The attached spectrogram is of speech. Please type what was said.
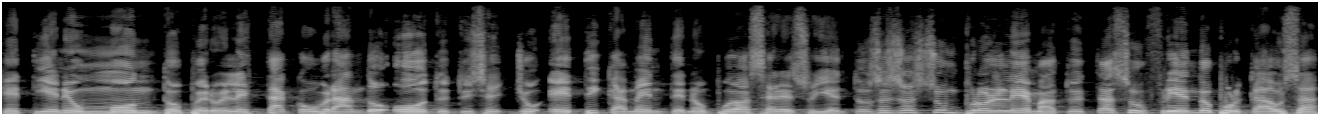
que tiene un monto, pero él está cobrando otro, y tú dices, yo éticamente no puedo hacer eso, y entonces eso es un problema, tú estás sufriendo por causa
